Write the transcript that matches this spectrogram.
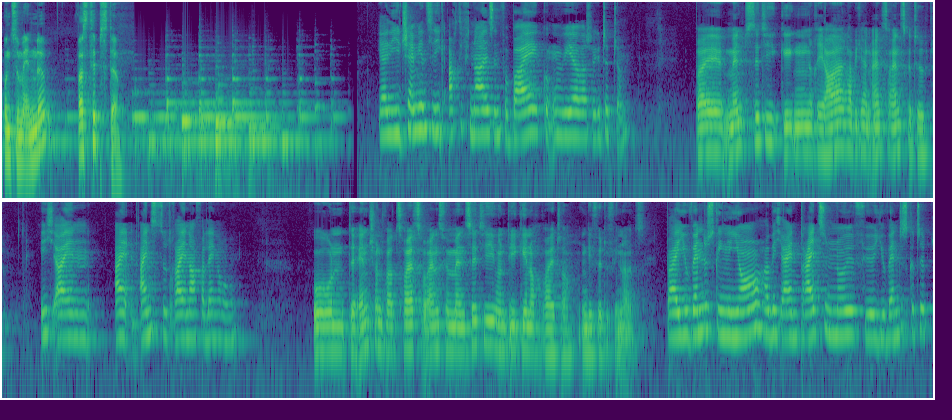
Und zum Ende, was tippst du? Ja, die Champions League Achtelfinale sind vorbei. Gucken wir, was wir getippt haben. Bei Manchester City gegen Real habe ich ein 1 zu 1 getippt. Ich ein 1 zu 3 nach Verlängerung. Und der Endstand war 2 zu 1 für Man City und die gehen noch weiter in die Viertelfinals. Bei Juventus gegen Lyon habe ich ein 3 zu 0 für Juventus getippt.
